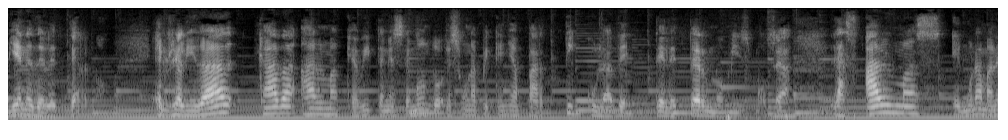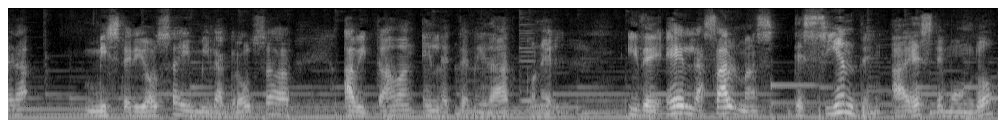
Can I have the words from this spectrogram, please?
viene del Eterno. En realidad, cada alma que habita en este mundo es una pequeña partícula de, del eterno mismo. O sea, las almas en una manera misteriosa y milagrosa habitaban en la eternidad con él. Y de él las almas descienden a este mundo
